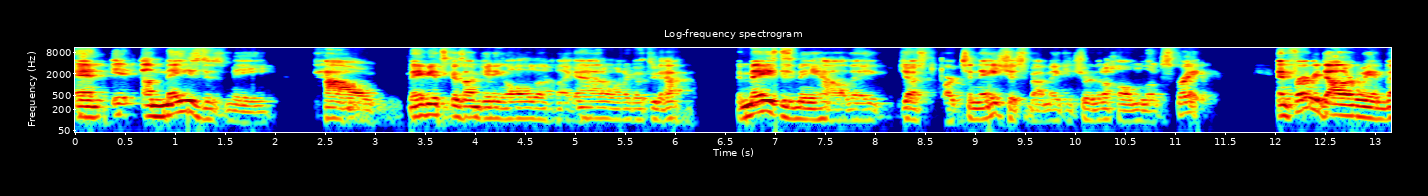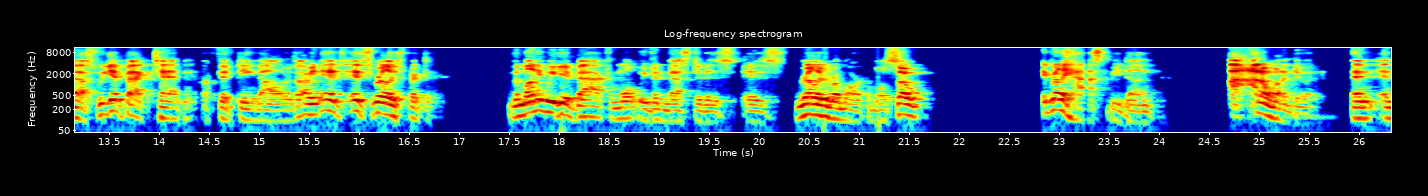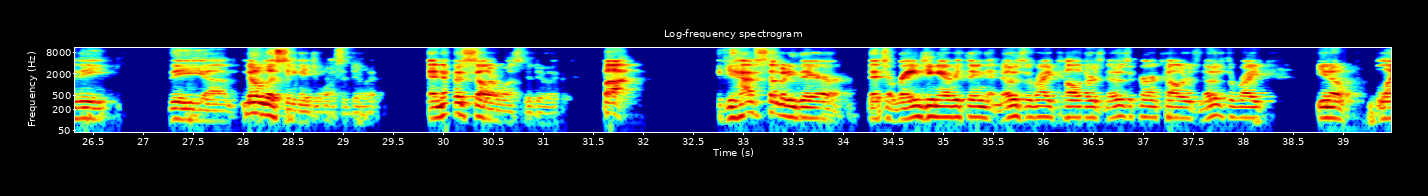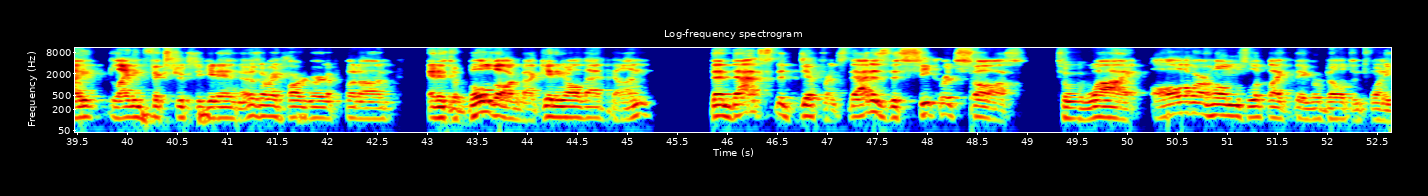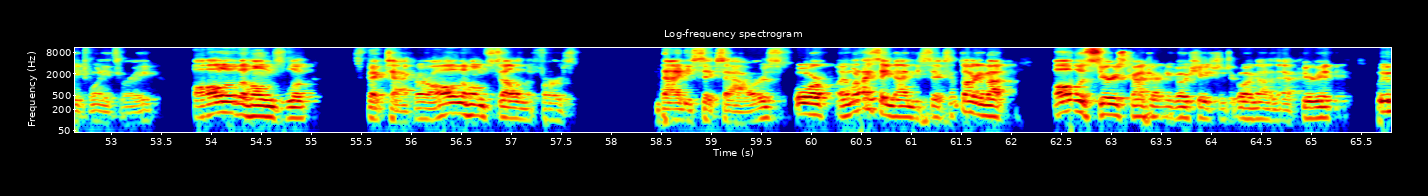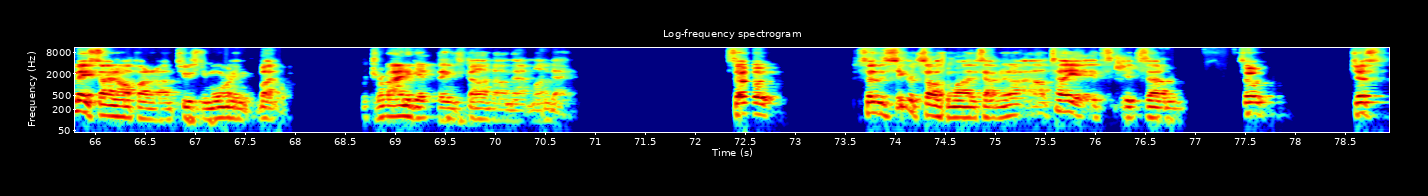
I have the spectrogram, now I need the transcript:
And it amazes me how maybe it's because I'm getting old. I'm like, ah, I don't want to go through that. It amazes me how they just are tenacious about making sure that a home looks great. And for every dollar we invest, we get back 10 or $15. I mean, it's, it's really spectacular the money we get back from what we've invested is is really remarkable. So it really has to be done. I, I don't want to do it. And and the the uh, no listing agent wants to do it, and no seller wants to do it. But if you have somebody there that's arranging everything, that knows the right colors, knows the current colors, knows the right, you know, light lighting fixtures to get in, knows the right hardware to put on, and is a bulldog about getting all that done, then that's the difference. That is the secret sauce to why all of our homes look like they were built in 2023. All of the homes look spectacular. All of the homes sell in the first 96 hours. Or, and when I say 96, I'm talking about all the serious contract negotiations are going on in that period. We may sign off on it on Tuesday morning, but we're trying to get things done on that Monday. So, so the secret sauce and why this happened, and I'll tell you, it's it's um so just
